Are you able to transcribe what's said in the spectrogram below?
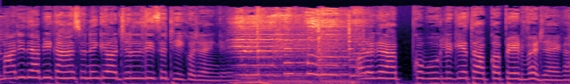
माजिद, आप ये गाना सुनेंगे और जल्दी से ठीक हो जाएँगे। और अगर आपको भूख लगी है तो आपका पेट भर जाएगा।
